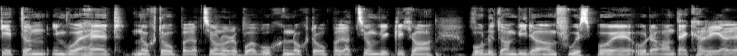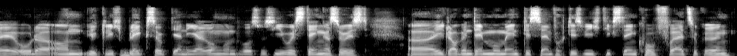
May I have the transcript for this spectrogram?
geht dann in Wahrheit nach der Operation oder ein paar Wochen nach der Operation wirklich an, wo du dann wieder am Fußball oder an deine Karriere oder an wirklich Black sagt Ernährung und was weiß ich alles denken sollst. Äh, ich glaube, in dem Moment ist einfach das Wichtigste, den Kopf frei zu kriegen,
